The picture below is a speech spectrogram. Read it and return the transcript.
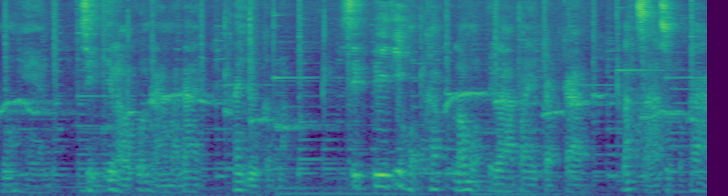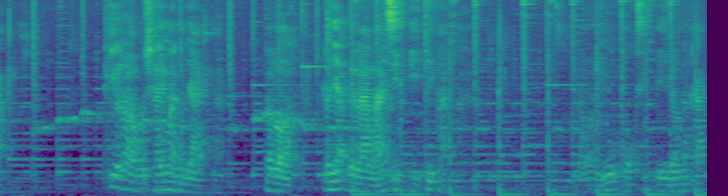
หวงแหน สิ่งที่เราค้นหามาได้ให้อยู่กับเรา 10 ปีที่ 6 ครับ เราหมดเวลาไปกับการรักษาสุขภาพ ที่เราใช้มันอย่างหนักตลอดระยะเวลาหลายสิบปีที่ผ่านมา เราอายุ 60 ปีแล้วนะครับ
